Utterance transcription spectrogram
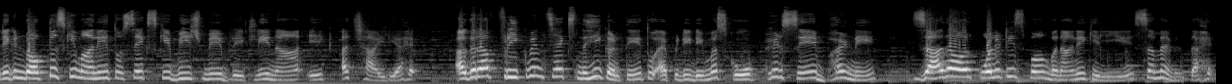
लेकिन डॉक्टर्स की माने तो सेक्स के बीच में ब्रेक लेना एक अच्छा आइडिया है। अगर आप फ्रीक्वेंट सेक्स नहीं करते तो एपिडिडेमस को फिर से भरने, ज़्यादा और क्वालिटी स्पर्म बनाने के लिए समय मिलता है।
